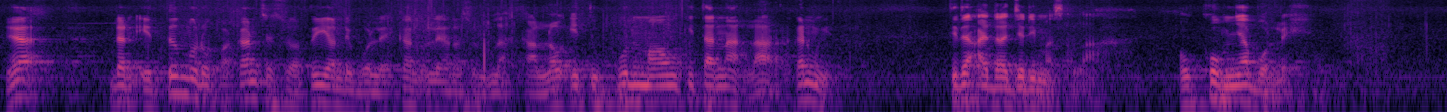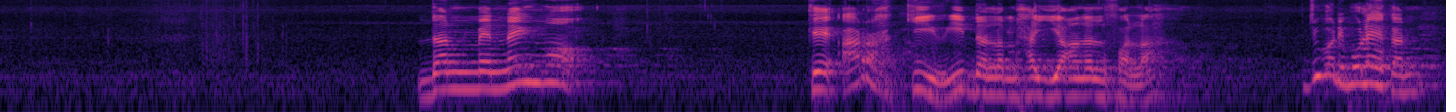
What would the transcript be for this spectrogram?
Ya. Dan itu merupakan sesuatu yang dibolehkan oleh Rasulullah. Kalau itu pun mau kita nalar. Kan begitu. Tidak ada jadi masalah. Hukumnya boleh. Dan menengok ke arah kiri dalam hayya al falah juga dibolehkan.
